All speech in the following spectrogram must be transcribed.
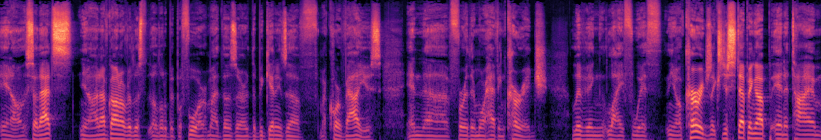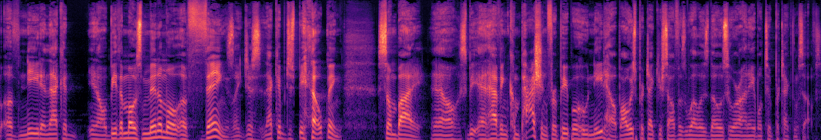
you know, so that's you know, and I've gone over this a little bit before. My those are the beginnings of my core values, and uh, furthermore, having courage, living life with you know courage, like just stepping up in a time of need, and that could you know be the most minimal of things, like just that could just be helping somebody, you know, and having compassion for people who need help. Always protect yourself as well as those who are unable to protect themselves.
